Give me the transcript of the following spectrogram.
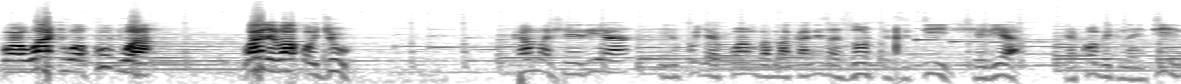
kwa watu wakubwa, wale wako juu. Kama sheria ilikuja kwamba makanisa zote zitii sheria ya COVID-19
